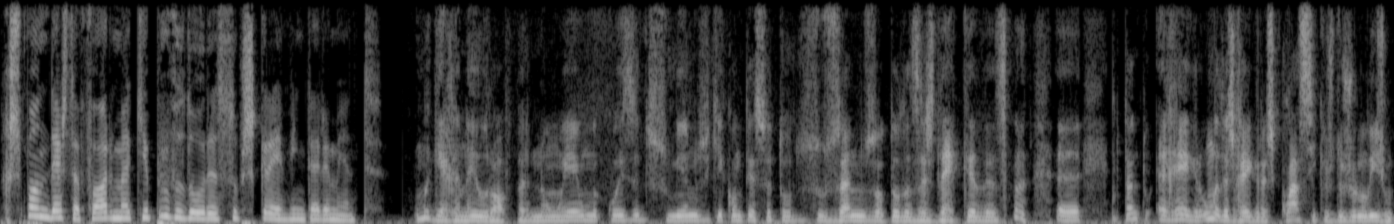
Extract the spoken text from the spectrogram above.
responde desta forma que a provedora subscreve inteiramente uma guerra na Europa não é uma coisa de sumenos que aconteça todos os anos ou todas as décadas. Eh, portanto, a regra, uma das regras clássicas do jornalismo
